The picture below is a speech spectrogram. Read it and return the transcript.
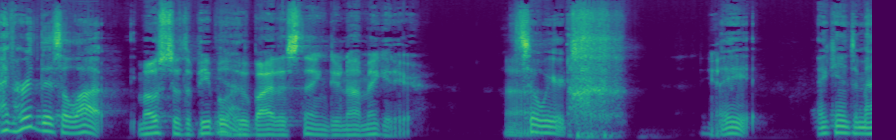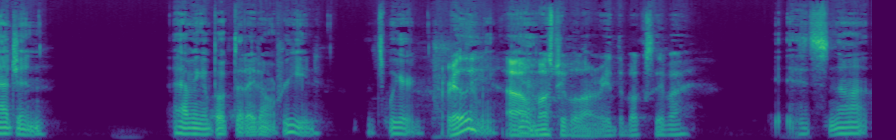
I've heard this a lot. Most of the people Yeah. who buy this thing do not make it here. Uh, so weird. yeah. I I can't imagine having a book that I don't read. It's weird. really? Oh, yeah. most people don't read the books they buy. It's not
